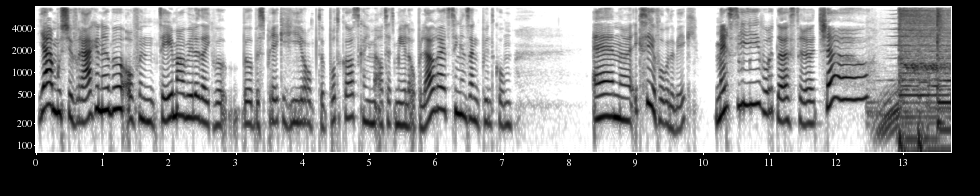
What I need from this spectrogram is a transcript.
ja, moest je vragen hebben of een thema willen dat ik wil, wil bespreken hier op de podcast, kan je me altijd mailen op laurauitzingenzang.com. En uh, ik zie je volgende week. Merci voor het luisteren. Ciao! Tchau!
